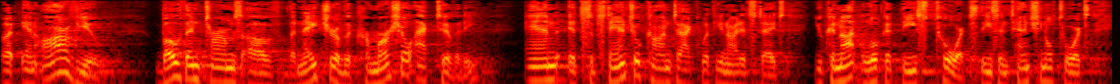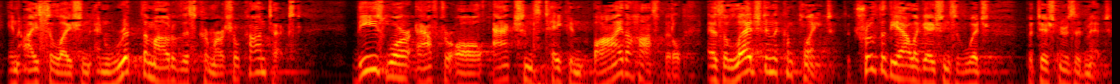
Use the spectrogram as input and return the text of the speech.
But in our view, both in terms of the nature of the commercial activity and its substantial contact with the United States, you cannot look at these torts, these intentional torts, in isolation and rip them out of this commercial context. These were, after all, actions taken by the hospital as alleged in the complaint, the truth of the allegations of which petitioners admit.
